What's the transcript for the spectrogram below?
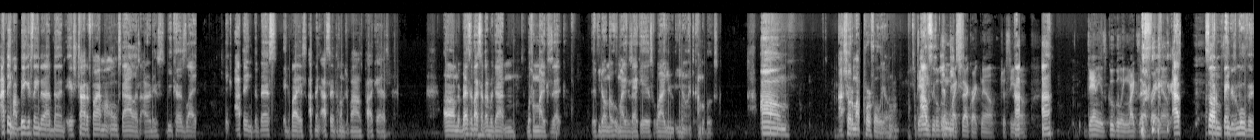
I think my biggest thing that I've done is try to find my own style as an artist because like I think the best advice I think I said this on Javon's podcast. Um, the best advice I've ever gotten was from Mike Zeck. If you don't know who Mike Zeck is, why you you know into comic books? Um, I showed him my portfolio. Danny's googling Mike Zeck right now. Just so you know, Huh? Danny is googling Mike Zeck right now. I saw them fingers moving,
